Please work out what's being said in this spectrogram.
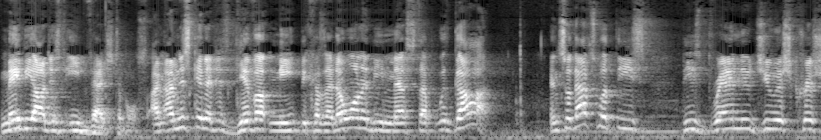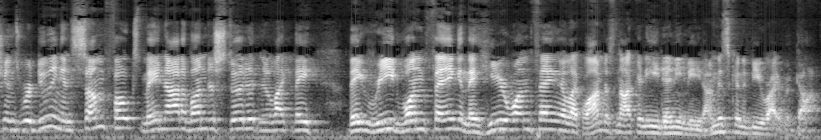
maybe I'll just eat vegetables. I'm, I'm just going to just give up meat because I don't want to be messed up with God. And so that's what these these brand new Jewish Christians were doing. And some folks may not have understood it. And they're like, they, they read one thing and they hear one thing. They're like, well, I'm just not going to eat any meat. I'm just going to be right with God.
